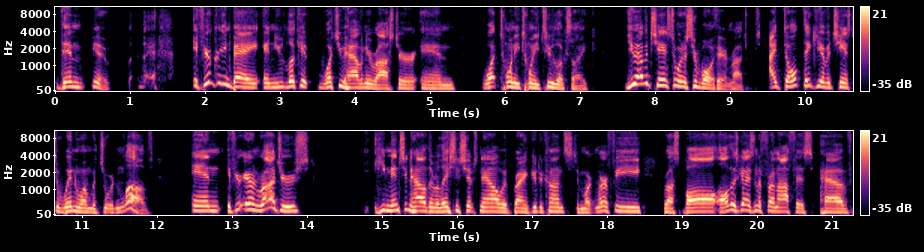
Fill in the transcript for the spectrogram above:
them, you know, if you're Green Bay and you look at what you have on your roster and what 2022 looks like, you have a chance to win a Super Bowl with Aaron Rodgers. I don't think you have a chance to win one with Jordan Love. And if you're Aaron Rodgers, he mentioned how the relationships now with Brian Gutekunst and Mark Murphy, Russ Ball, all those guys in the front office have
